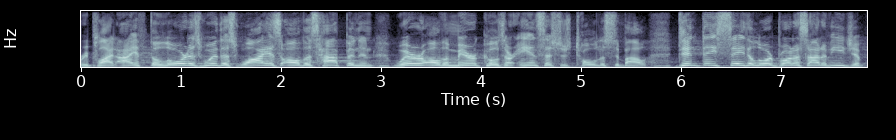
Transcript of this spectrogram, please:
replied, I, if the Lord is with us, why has all this happened? And where are all the miracles our ancestors told us about? Didn't they say the Lord brought us out of Egypt?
